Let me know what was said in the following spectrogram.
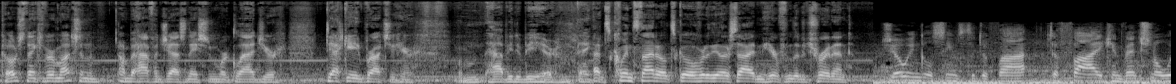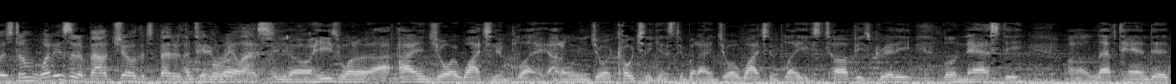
Coach, thank you very much. And on behalf of Jazz Nation, we're glad your decade brought you here. I'm happy to be here. Thank you. That's Quin Snyder. Let's go over to the other side and hear from the Detroit end. Joe Ingles seems to defy, defy conventional wisdom. What is it about Joe that's better than people what, realize? You know, he's one of. I, I enjoy watching him play. I don't enjoy coaching against him, but I enjoy watching him play. He's tough. He's gritty. A little nasty. Uh, left-handed.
